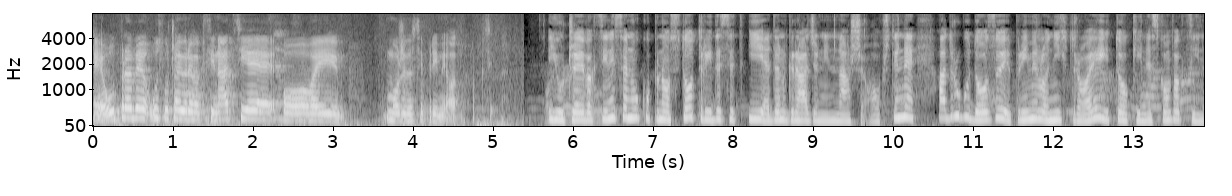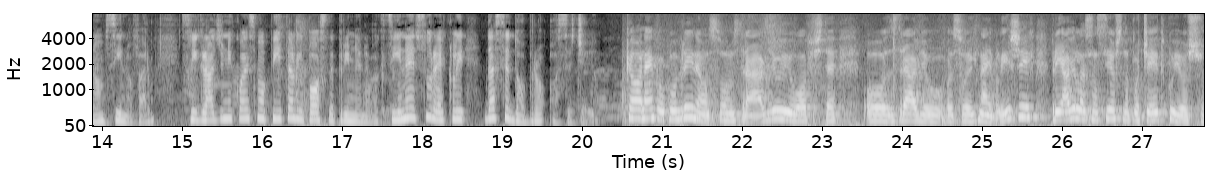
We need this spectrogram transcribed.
e-uprave. U slučaju revakcinacije ovaj, može da se primi odmah vakcina. Juče je vakcinisan ukupno 131 građanin naše opštine, a drugu dozu je primilo njih troje i to kineskom vakcinom Sinopharm. Svi građani koje smo pitali posle primljene vakcine su rekli da se dobro osjećaju. Kao neko ko brine o svom zdravlju i uopšte o zdravlju svojih najbližih, prijavila sam se još na početku, još e,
